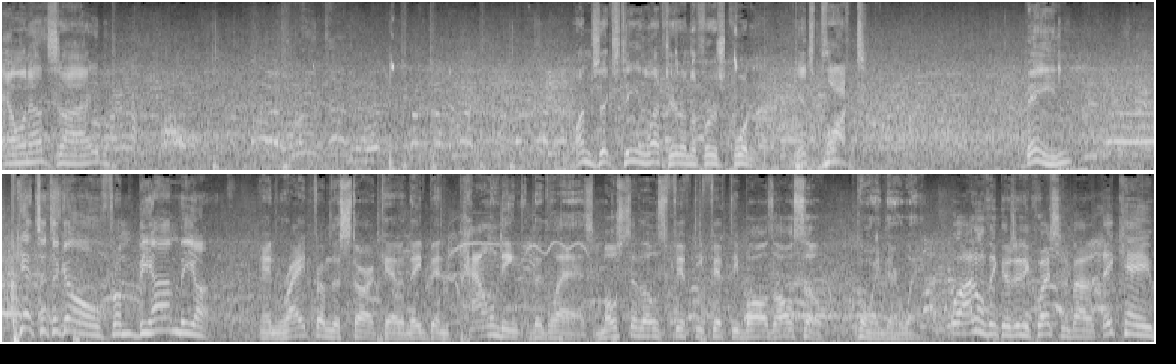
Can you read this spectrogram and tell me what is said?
Allen outside. 116 left here in the first quarter. It's blocked. Bane gets it to go from beyond the arc. And right from the start, Kevin, they've been pounding the glass. Most of those 50-50 balls also going their way. Well, I don't think there's any question about it. They came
